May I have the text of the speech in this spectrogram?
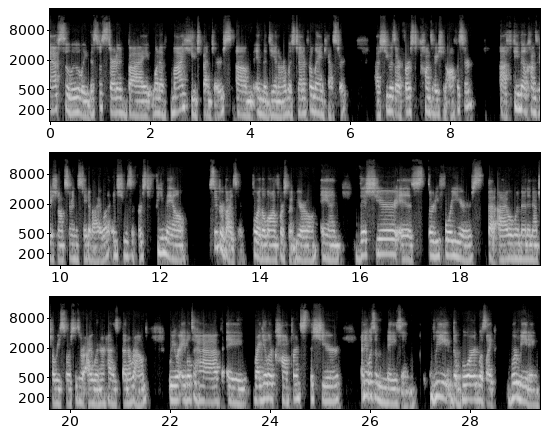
Absolutely. This was started by one of my huge mentors um, in the DNR was Jennifer Lancaster. Uh, she was our first conservation officer, uh, female conservation officer in the state of Iowa, and she was the first female supervisor for the Law Enforcement Bureau. And this year is 34 years that Iowa Women in Natural Resources, or iWinner, has been around. We were able to have a regular conference this year, and it was amazing. We, the board was like, we're meeting.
